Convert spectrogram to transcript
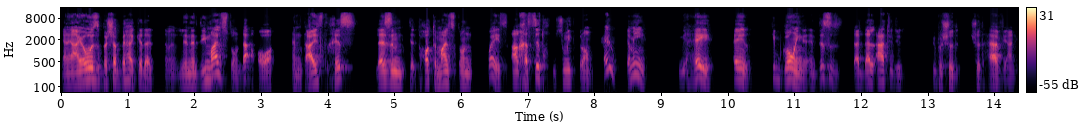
يعني عاوز بشبهها كده لأن دي milestone لا هو أنت عايز تخس لازم تحط milestone كويس. آه خسيت 500 جرام. حلو جميل. هي هي keep going. And this is ده, ده ال attitude people should should have يعني.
